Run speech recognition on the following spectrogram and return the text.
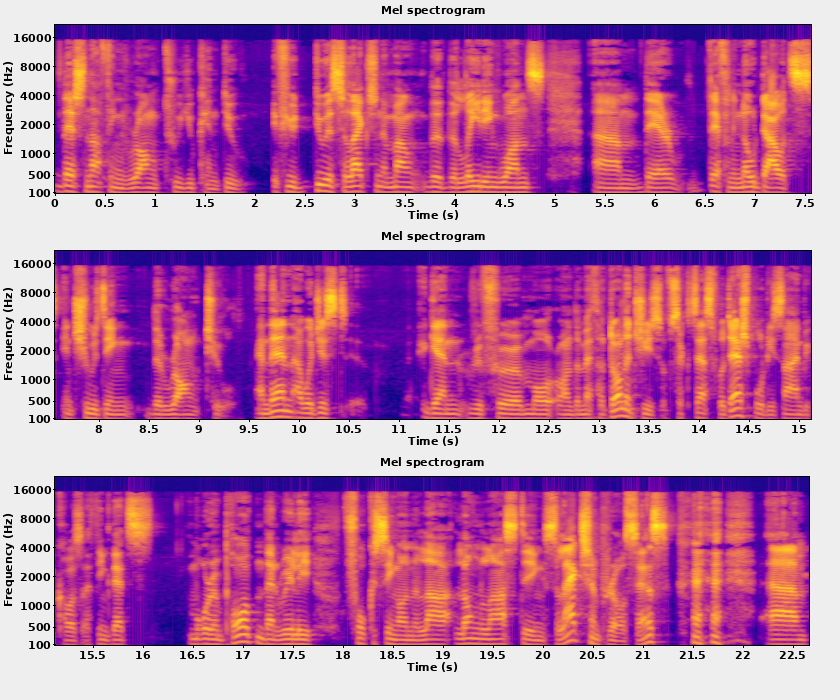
there's nothing wrong to you can do. If you do a selection among the, the leading ones, um, there are definitely no doubts in choosing the wrong tool. And then I would just again refer more on the methodologies of successful dashboard design because I think that's more important than really focusing on a la- long lasting selection process. um,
